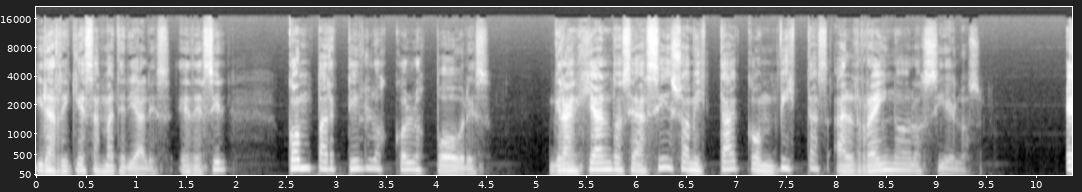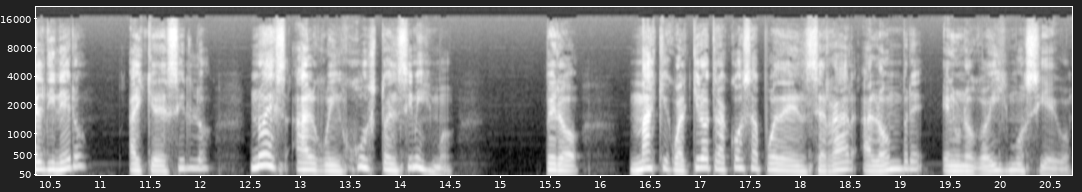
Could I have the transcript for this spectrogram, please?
y las riquezas materiales, es decir, compartirlos con los pobres, granjeándose así su amistad con vistas al reino de los cielos. El dinero, hay que decirlo, no es algo injusto en sí mismo, pero más que cualquier otra cosa puede encerrar al hombre en un egoísmo ciego.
